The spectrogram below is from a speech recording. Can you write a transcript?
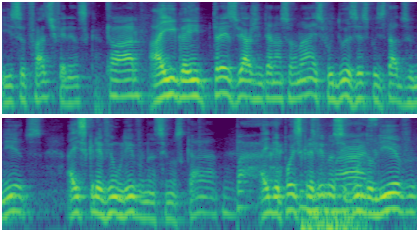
E isso faz diferença, cara. Claro. Aí ganhei três viagens internacionais, fui duas vezes para os Estados Unidos. Aí escrevi um livro na Sinuscar. Bah, Aí depois escrevi meu demais. segundo livro.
